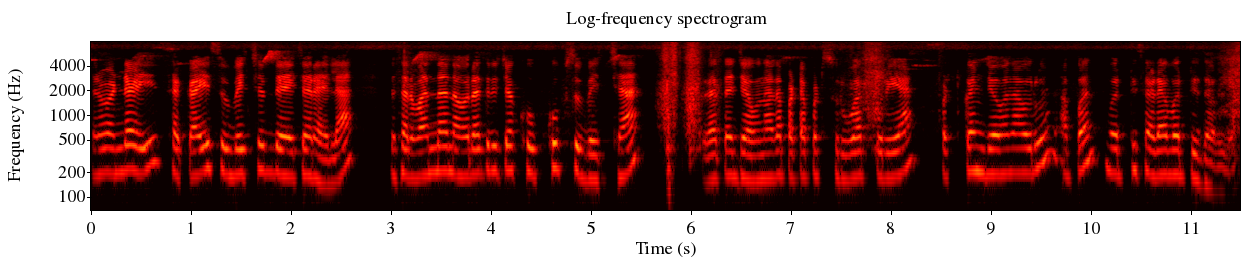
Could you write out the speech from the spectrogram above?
तर मंडळी सकाळी शुभेच्छा द्यायच्या राहिला तर सर्वांना नवरात्रीच्या खूप खूप शुभेच्छा. तर आता जेवणाला पटापट सुरुवात करूया. पटकन जेवणावरून आपण वरती सड्यावरती जाऊया.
